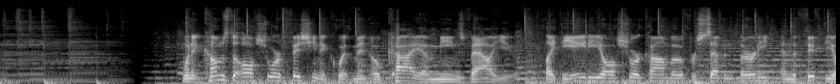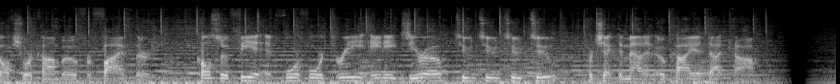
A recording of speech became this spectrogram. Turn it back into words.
When it comes to offshore fishing equipment, Okaya means value, like the 80 offshore combo for 730 and the 50 offshore combo for 530. Call Sophia at 443-880-2222 or check them out at okaya.com.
